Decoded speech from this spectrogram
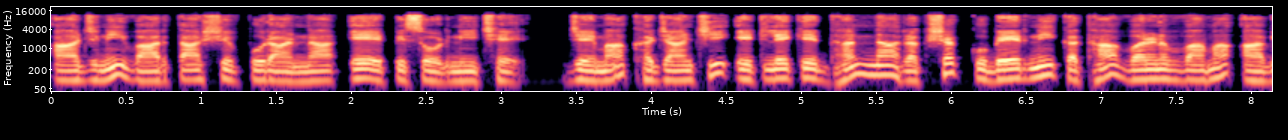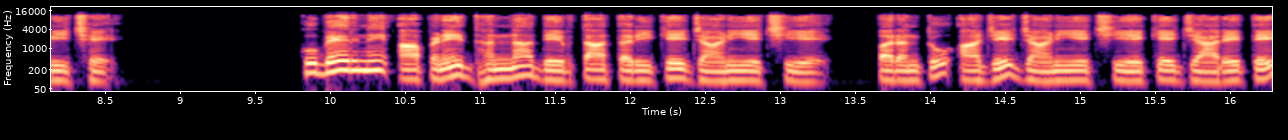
આજની વાર્તા શિવપુરાણના એ એપિસોડની છે, જેમાં ખજાંચી એટલે કે ધનના રક્ષક કુબેરની કથા વર્ણવવામાં આવી છે. કુબેરને આપણે ધનના દેવતા તરીકે જાણીએ છીએ પરંતુ આજે જાણીએ છીએ કે જ્યારે તે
